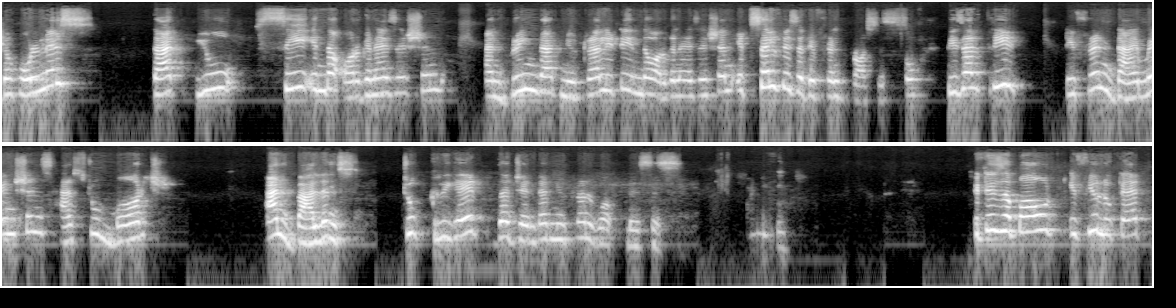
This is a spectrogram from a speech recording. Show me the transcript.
The wholeness that you see in the organization and bring that neutrality in the organization itself is a different process. So these are three different dimensions has to merge and balance to create the gender neutral workplaces it is about if you look at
